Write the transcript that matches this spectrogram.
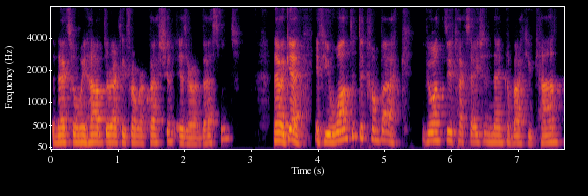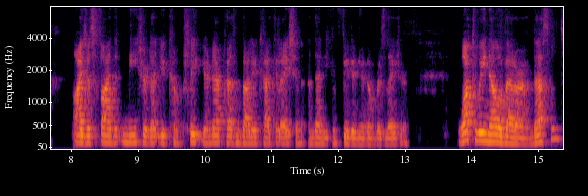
The next one we have directly from our question is our investment. Now, again, if you wanted to come back if you want to do taxation and then come back, you can. I just find it neater that you complete your net present value calculation and then you can feed in your numbers later. What do we know about our investment?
